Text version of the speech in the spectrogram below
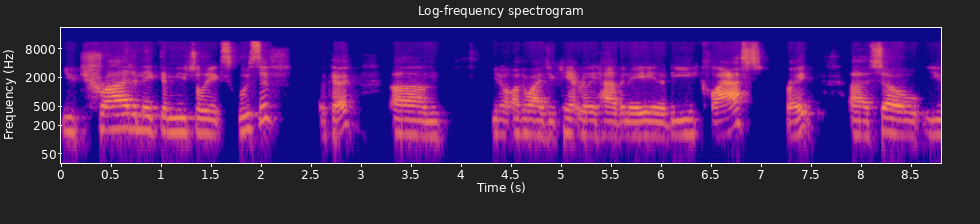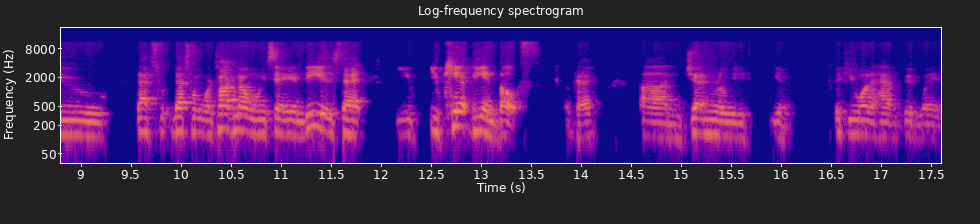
you try to make them mutually exclusive, okay? Um, you know, otherwise you can't really have an A and a B class, right? Uh, so you, that's, that's what we're talking about when we say A and B is that you, you can't be in both, okay? Um, generally, you know, if you want to have a good way of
